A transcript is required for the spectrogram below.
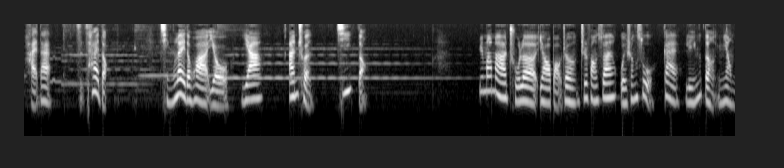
海带、紫菜等；禽类的话有鸭、鹌鹑、鸡等。孕妈妈除了要保证脂肪酸、维生素、钙、磷等营养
